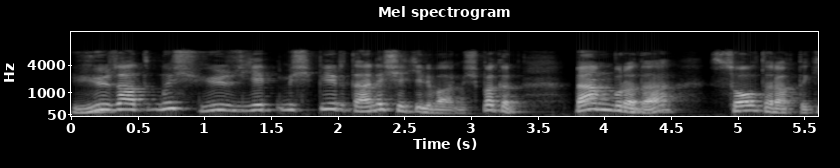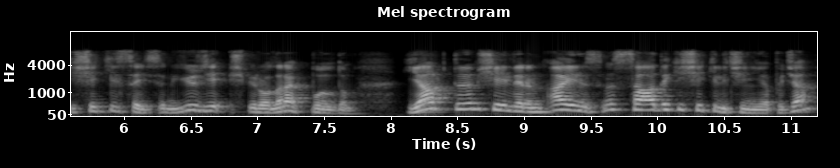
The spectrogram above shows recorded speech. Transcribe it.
160, 171 tane şekil varmış. Bakın ben burada sol taraftaki şekil sayısını 171 olarak buldum. Yaptığım şeylerin aynısını sağdaki şekil için yapacağım.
